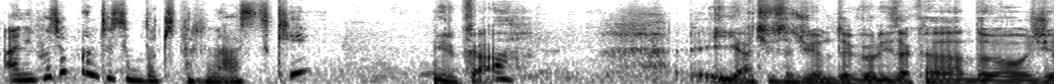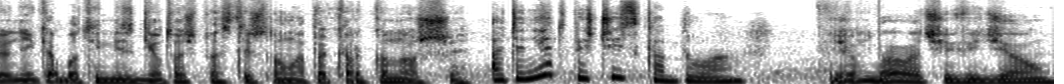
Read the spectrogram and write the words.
A nie chodzi pan czasem do czternastki? Mirka? Ja ci wsadziłem tego lizaka do zielnika, bo ty mi zgniotłaś plastyczną łapę karkonoszy. Ale to nie od pieszczyska była. Ziębała cię widział.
